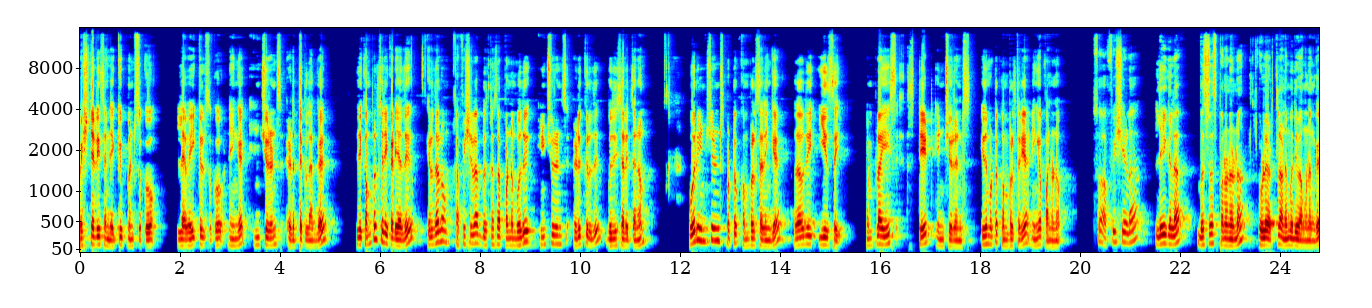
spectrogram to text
மிஷினரிஸ் அண்ட் எக்யூப்மெண்ட்ஸுக்கோ இல்லை வெஹிக்கிள்ஸுக்கோ நீங்கள் இன்சூரன்ஸ் எடுத்துக்கலாங்க. இது கம்பல்சரி கிடையாது. இருந்தாலும் அஃபிஷியலாக பிஸ்னஸாக பண்ணும்போது இன்சூரன்ஸ் எடுக்கிறது புத்திசாலித்தனம். ஒரு இன்சூரன்ஸ் மட்டும் கம்பல்சரிங்க அதாவது இஎஸ்ஐ எம்ப்ளாயீஸ் ஸ்டேட் இன்சூரன்ஸ் இது மட்டும் கம்பல்சரியாக நீங்கள் பண்ணணும். ஸோ அஃபிஷியலாக லீகலாக பிஸ்னஸ் பண்ணணுன்னா இவ்வளோ இடத்துல அனுமதி வாங்கணுங்க.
